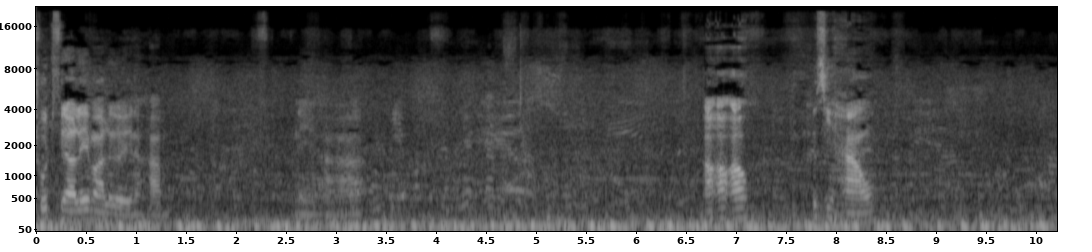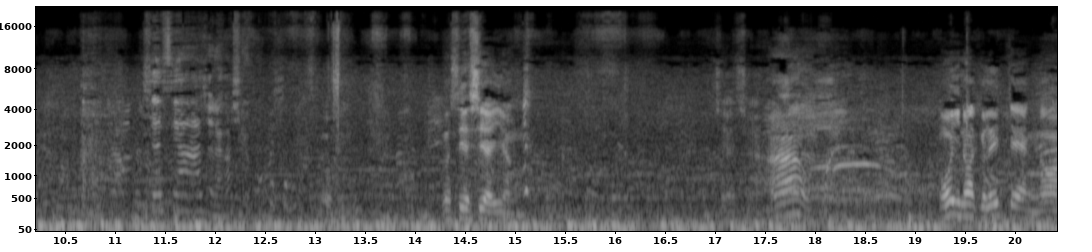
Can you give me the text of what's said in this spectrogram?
ชุดฟินาเล่มาเลยนะครับ นี่ฮะเอาเอาเอาคือสีหาวเสื้อเสื้อเสร็จแล้วก็เฉียบโอ้ก็เสียเสียอหย่างเสียเสียอ้าว โอ้ยอีนอดก็เลยแจ้งเนาะ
